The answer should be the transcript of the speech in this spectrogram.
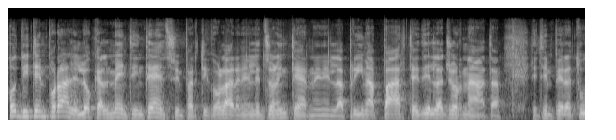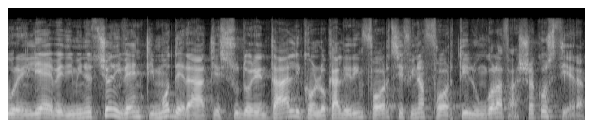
o di temporale localmente intenso, in particolare nelle zone interne nella prima parte della giornata. Le temperature in lieve diminuzioni, venti moderati e sudorientali con locali rinforzi fino a forti lungo la fascia costiera.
